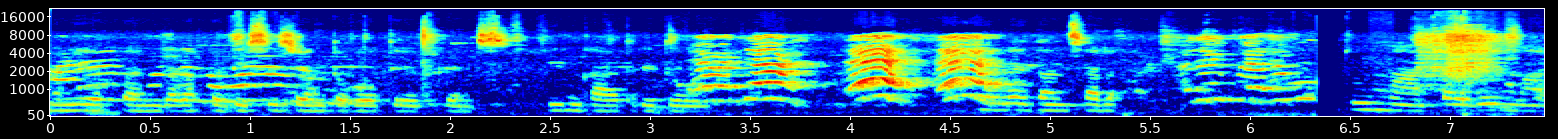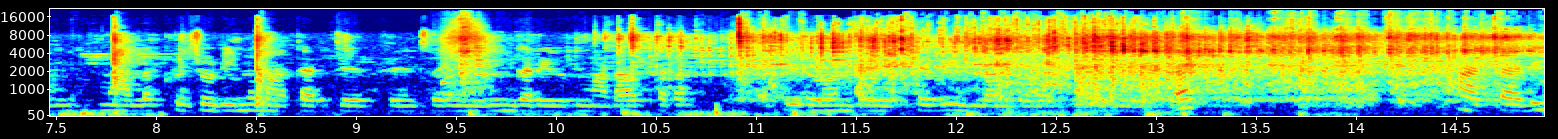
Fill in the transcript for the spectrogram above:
ಮನೆಯವ್ರು ಬಂದಾಗ ಡಿಸಿಷನ್ ತೊಗೋತೀವಿ ಫ್ರೆಂಡ್ಸ್ ಹಿಂಗಾದ್ರೆ ಇದು ಒಳ್ಳೇದು ಅನ್ಸಲ್ಲ ಇದು ಮಾತಾಡಿ ಮಾಲ್, ಮಾಲಕ್ರ ಜೋಡಿನೂ ಮಾತಾಡ್ತೀವಿ ಫ್ರೆಂಡ್ಸ್ ಹಿಂಗಾರೆ ಇವ್ರು ಮಾಡೋ ಥರ ಅಂತ ಇರ್ತೇವೆ ಇಲ್ಲ ಅಂತ ಮಾತಾಡಿ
